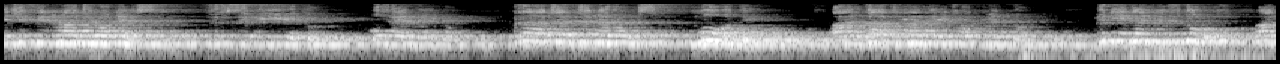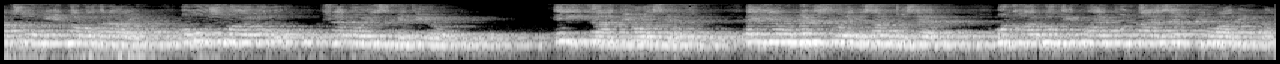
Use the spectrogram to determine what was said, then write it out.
Jiġifieri raġel onest fi ħsibijietu u fehmilu, raġel ġeneruż, modi għal dak li għandha jitlob minnu, bniedem miftuħ għal bżonnijiet tal-oħrajn u mhux magħruf fl-egoiżmi tiegħu. Ika għad Josef, ejjew nersu lejn San Ġużepp u nħalluh jibqa' jkun ta' eżempju għalina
